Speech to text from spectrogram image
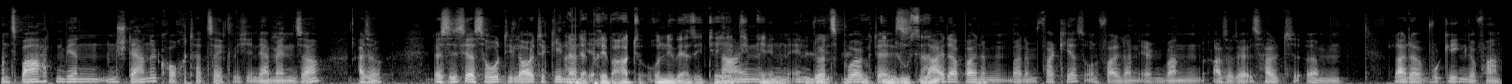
Und zwar hatten wir einen einen Sternekoch tatsächlich in der Mensa. Also es ist ja so, die Leute gehen An dann der Privatuniversität Nein, in, in, Lu- Würzburg, der in ist Lausanne. leider bei einem, bei einem Verkehrsunfall dann irgendwann, also der ist halt ähm, leider wogegen gefahren.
